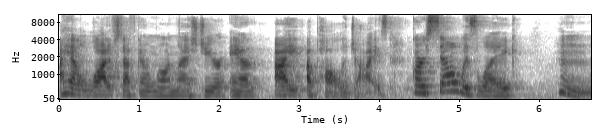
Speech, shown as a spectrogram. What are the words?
I had a lot of stuff going on last year and I apologize. Garcelle was like, hmm,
